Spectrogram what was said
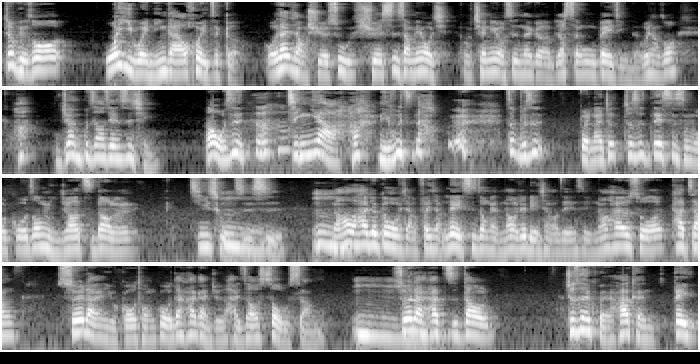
就比如说，我以为你应该要会这个，我在讲学术学士上面，因为我前我前女友是那个比较生物背景的，我想说啊，你居然不知道这件事情，然后我是 惊讶啊，你不知道，这不是本来就就是类似什么国中你就要知道的基础知识。嗯，然后他就跟我讲分享类似这种感觉，然后我就联想到这件事情，然后他就说他这样虽然有沟通过，但他感觉还是要受伤。嗯，虽然他知道，就是可能他可能被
